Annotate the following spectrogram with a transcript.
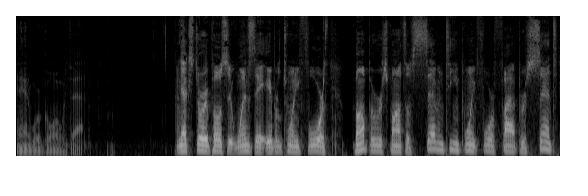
and we're going with that. Next story posted Wednesday, April 24th, bumper response of 17.45%.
